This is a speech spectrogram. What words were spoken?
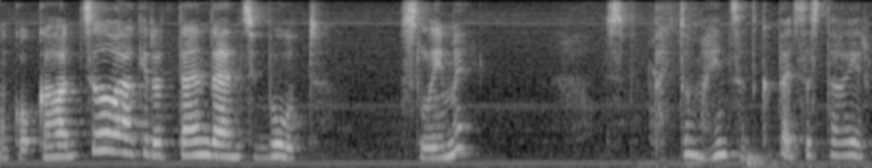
Un kaut kādi cilvēki ir ar tendenci būt slimi. Es domāju, interesanti, kāpēc tas tā ir.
